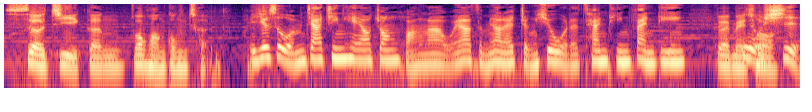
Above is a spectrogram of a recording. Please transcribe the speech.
设计跟装潢工程。也就是我们家今天要装潢啦，我要怎么样来整修我的餐厅、饭厅？对，没错，是，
